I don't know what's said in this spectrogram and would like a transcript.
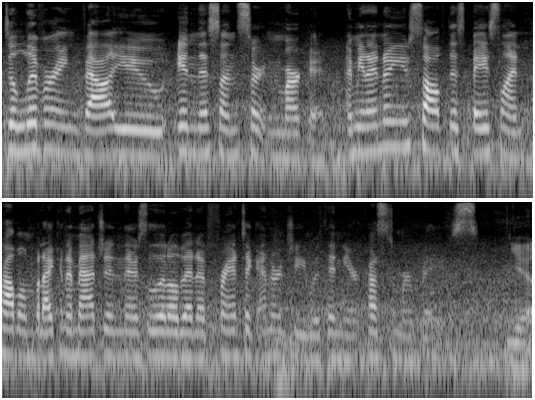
delivering value in this uncertain market? I mean, I know you solved this baseline problem, but I can imagine there's a little bit of frantic energy within your customer base. Yeah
